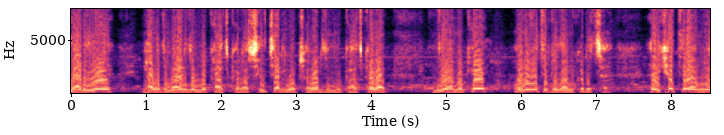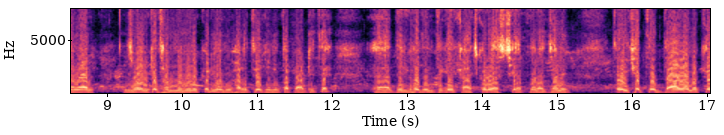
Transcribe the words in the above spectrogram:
দাঁড়িয়ে ভারত মায়ের জন্য কাজ করা, শিলচার লোকসভার জন্য কাজ করার যে আমাকে অনুমতি প্রদান করেছে, এই ক্ষেত্রে আমি আমার জীবনকে ধন্য মনে করি। আমি ভারতীয় জনতা পার্টিতে দীর্ঘদিন থেকে এই কাজ করে আসছি, আপনারা জানেন। তো এই ক্ষেত্রে দল আমাকে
